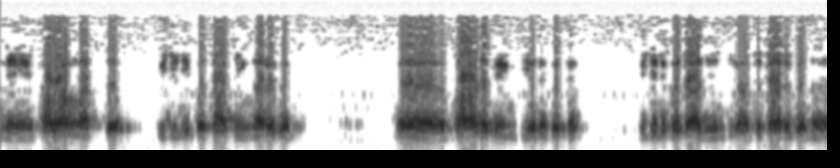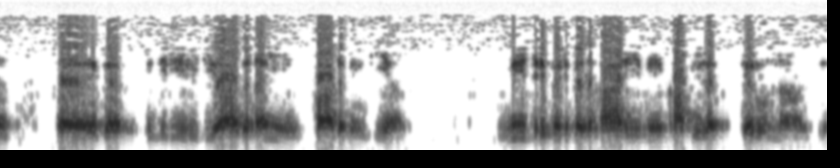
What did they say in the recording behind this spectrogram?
මේ පවන් අත්ත විජිනිපත අතින් අරගෙන පාඩමෙන් කියනකොට විජිනිපත අතට අරගෙන ඒක ඉදිරියේ තියාගෙනයි පාඩමෙන් කියන්නේ. මේ ත්‍රිපිටක ධාරීමේ කපිල තෙරුණාංශය.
